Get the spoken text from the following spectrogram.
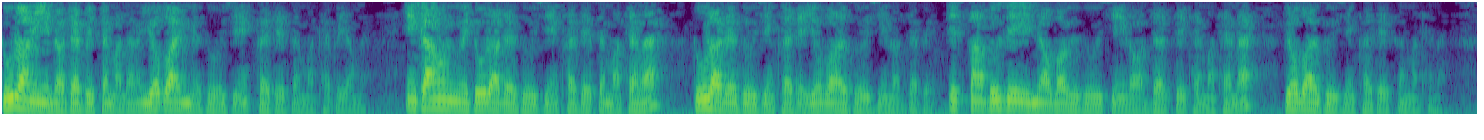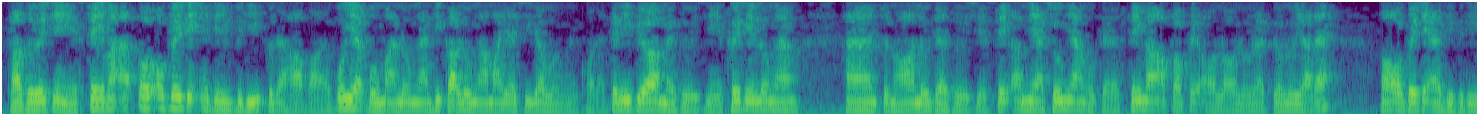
တိုးလာနေရင်တော့ debit side မှာဒါပေမဲ့ရောပါနေမယ်ဆိုလို့ရှိရင် credit side မှာထည့်ပေးရမယ်အင်ကမ်းဝင်ငွေတိုးလာတယ်ဆိုရင် credit side မှာထည့်မယ်တိုးလာတယ်ဆိုရင် credit ရောပါဆိုရင်တော့ debit extra 30ရေမြောက်ပါပြီဆိုရင်တော့ debit ထည့်မှာထည့်မယ်ရောပါဆိုရင် credit side မှာထည့်မယ်ဒါဆိုလို့ရှိရင် statement operating activity ဆိုတာဟာပါကိုယ့်ရဲ့ပုံမှန်လုပ်ငန်းအဓိကလုပ်ငန်းမှာရရှိတဲ့ဝင်ငွေခေါ်တာတနည်းပြောရမယ်ဆိုရင် trading လုပ်ငန်း အဲကျွန်တော်လုပ်တဲ့ဆိုရင် state အမြတ်အရှုံးများကိုပြောတယ် statement of profit or loss လို့လည်းပြောလို့ရတယ် operating activity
